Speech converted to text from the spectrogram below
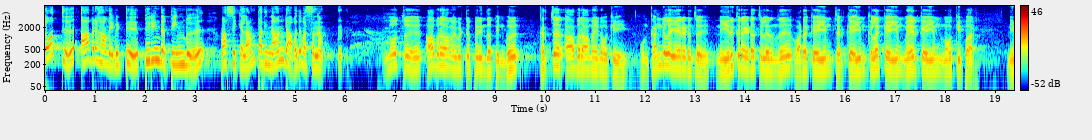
லோத்து ஆபிரஹாமை விட்டு பிரிந்த பின்பு வாசிக்கலாம் பதினான்காவது வசனம். லோத்து ஆபிரகாமை விட்டு பிரிந்த பின்பு கர்த்தர் ஆபிரகாமை நோக்கி உன் கண்களை ஏறெடுத்து நீ இருக்கிற இடத்திலிருந்து வடக்கேயும் தெற்கேயும் கிழக்கேயும் மேற்கேயும் நோக்கி பார். நீ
